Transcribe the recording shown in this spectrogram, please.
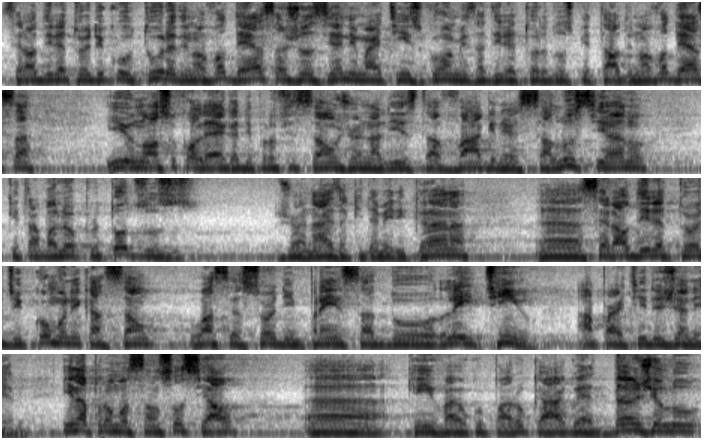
será o diretor de cultura de Nova Odessa, Josiane Martins Gomes, a diretora do Hospital de Nova Odessa, e o nosso colega de profissão, o jornalista Wagner Salustiano, que trabalhou por todos os jornais aqui da Americana, uh, será o diretor de comunicação, o assessor de imprensa do Leitinho, a partir de janeiro. E na promoção social, uh, quem vai ocupar o cargo é D'Angelo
